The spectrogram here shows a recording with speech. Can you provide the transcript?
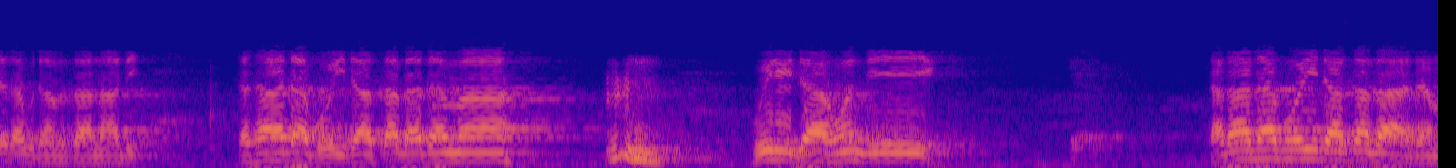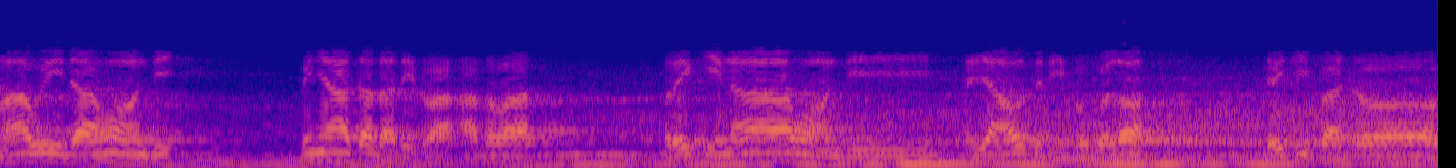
ယထာဝုဒံပဇာနာတိ တထာတပုရိတာသတ္တဓမ္မာဝိရိတာဝန္တိတထာတပုရိတာသတ္တဓမ္မာဝိရိတာဝန္တိပညာသတ္တတိသွာအာသဝပရိခိနာဝန္တိအယဥစ္စတိပုဂ္ဂလောဒိဋ္ဌိပတ်တော်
